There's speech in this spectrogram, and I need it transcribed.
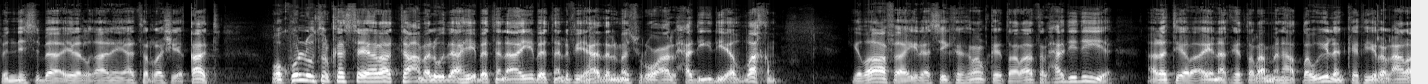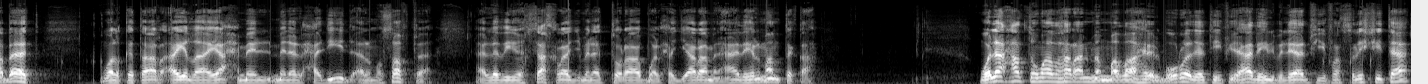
بالنسبة إلى الغانيات الرشيقات. وكل تلك السيارات تعمل ذاهبة آيبة في هذا المشروع الحديدي الضخم إضافة إلى سكك القطارات الحديدية التي رأينا قطرا منها طويلا كثير العربات والقطار أيضا يحمل من الحديد المصفى. الذي يستخرج من التراب والحجارة من هذه المنطقة. ولاحظت مظهرا من مظاهر البرودة في هذه البلاد في فصل الشتاء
